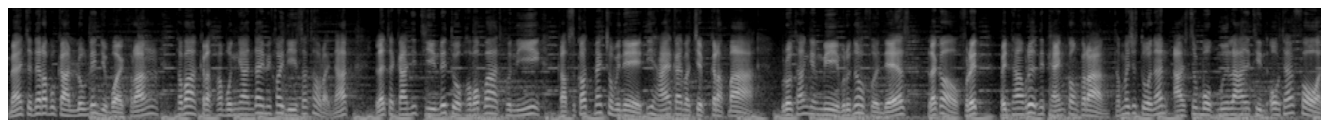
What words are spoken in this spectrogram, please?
แม้จะได้รับโอกาสลงเล่นอยู่บ่อยครั้งทว่ากระทำผลงานได้ไม่ค่อยดีสักเท่าไหร่นัก และจากการที่ทีมได้ตัวพาวเวอร์บาคนนี้กับสกอตต์แม็กโชเมเน่ที่หายอาการบาดเจ็บกลับมารวมทั้งยังมีบรูโน่เฟอร์เดส และก็เฟร็ดเป็นทางเลือกในแผนกองกลางทำให้เจ้าตัวนั้นอาจจะโบกมือลาในถิ่นโอแทฟฟอร์ด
